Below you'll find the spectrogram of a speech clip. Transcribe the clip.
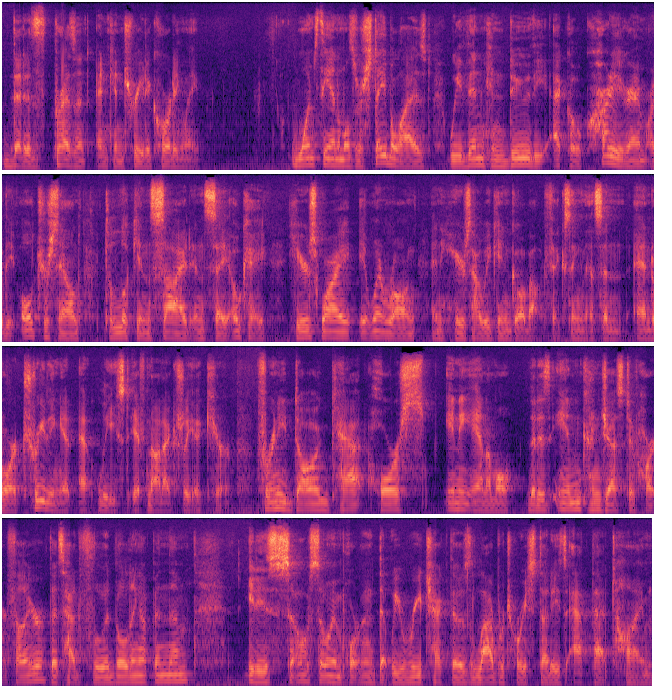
that is present and can treat accordingly. Once the animals are stabilized, we then can do the echocardiogram or the ultrasound to look inside and say, okay, here's why it went wrong, and here's how we can go about fixing this and, and or treating it at least, if not actually a cure. For any dog, cat, horse, any animal that is in congestive heart failure that's had fluid building up in them, it is so, so important that we recheck those laboratory studies at that time.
